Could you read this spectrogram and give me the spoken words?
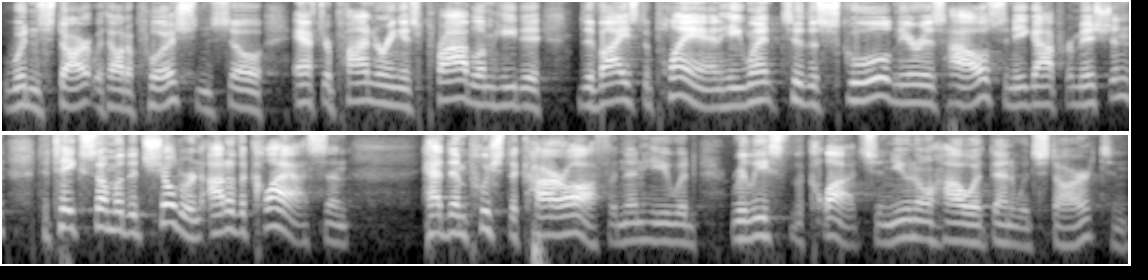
wouldn't start without a push. And so, after pondering his problem, he de- devised a plan. He went to the school near his house and he got permission to take some of the children out of the class and had them push the car off. And then he would release the clutch. And you know how it then would start. And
